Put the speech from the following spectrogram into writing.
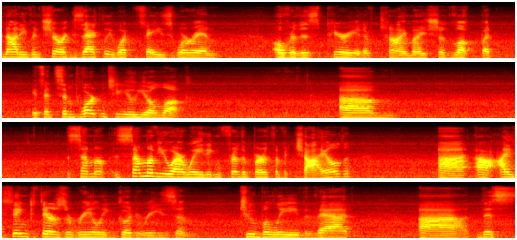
not even sure exactly what phase we're in over this period of time. I should look, but if it's important to you, you'll look. Um, some of, some of you are waiting for the birth of a child. Uh, uh, I think there's a really good reason to believe that uh, this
